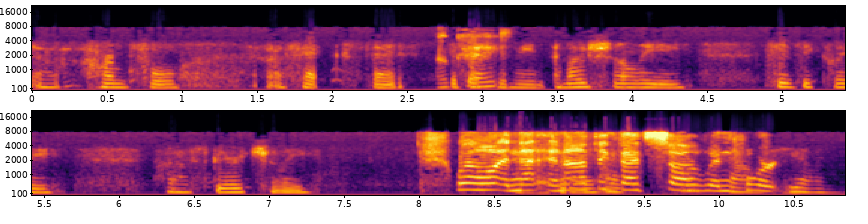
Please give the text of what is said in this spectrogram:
uh, harmful effects that Okay. affected me emotionally, physically, uh, spiritually. Well, and that, and But I think that's so important. Healing.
